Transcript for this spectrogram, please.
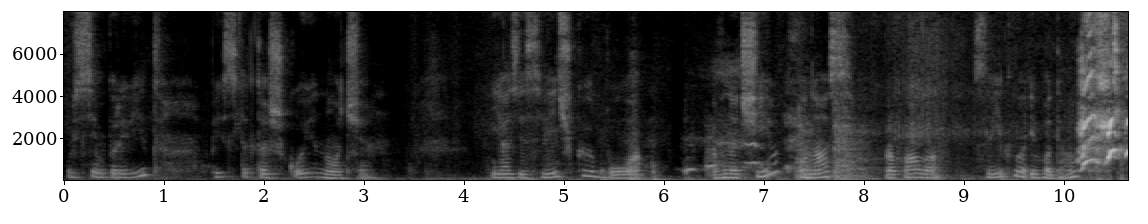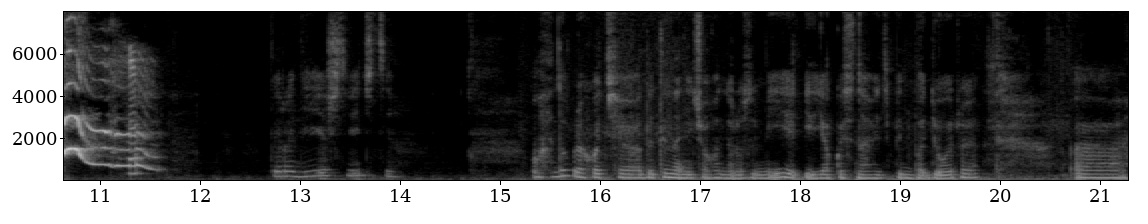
Усім привіт після тяжкої ночі. Я зі свічкою, бо вночі у нас пропало світло і вода. Ти радієш свічці? Добре, хоч е, дитина нічого не розуміє і якось навіть підбадьорює. Е,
